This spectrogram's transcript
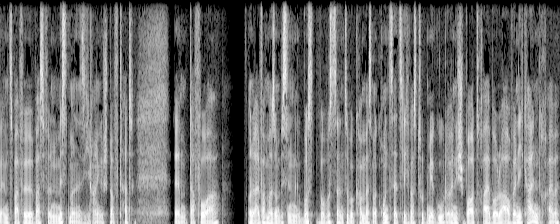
im Zweifel, was für ein Mist man sich reingestopft hat ähm, davor. Und einfach mal so ein bisschen ein Bewusstsein zu bekommen, erstmal grundsätzlich, was tut mir gut, wenn ich Sport treibe oder auch wenn ich keinen treibe.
